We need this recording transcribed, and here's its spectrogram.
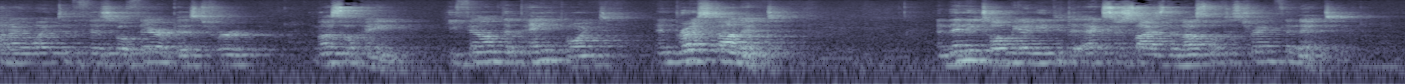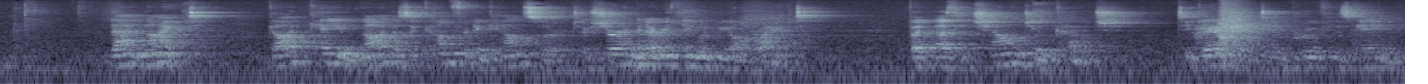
when I went to the physical therapist for muscle pain. He found the pain point and pressed on it. And then he told me I needed to exercise the muscle to strengthen it. That night, God came not as a comforting counselor to assure him everything would be all right, but as a challenging coach to get him to improve his game.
